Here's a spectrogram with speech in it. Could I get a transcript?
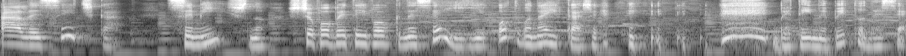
А лисичка смішно, що побитий вовк несе її, от вона й каже. Битий не бито несе,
